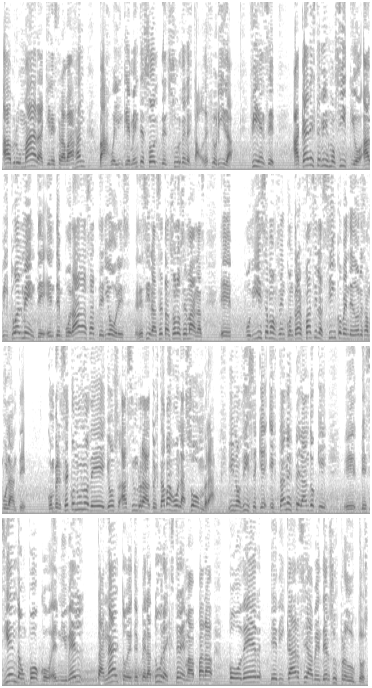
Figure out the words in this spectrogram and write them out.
abrumar a quienes trabajan bajo el inclemente sol del sur del estado de Florida. Fíjense, acá en este mismo sitio, habitualmente en temporadas anteriores, es decir, hace tan solo semanas, eh, pudiésemos encontrar fácil a cinco vendedores ambulantes. Conversé con uno de ellos hace un rato, está bajo la sombra y nos dice que están esperando que eh, descienda un poco el nivel tan alto de temperatura extrema para poder dedicarse a vender sus productos.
